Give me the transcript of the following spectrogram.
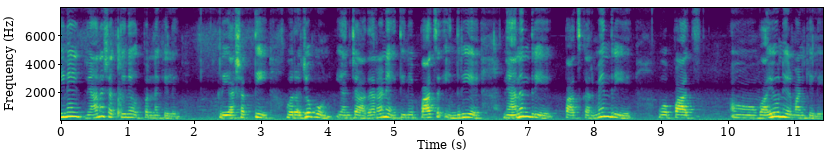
तिने ज्ञानशक्तीने उत्पन्न केले. क्रियाशक्ती व रजोगुण यांच्या आधाराने तिने पाच इंद्रिये ज्ञानेंद्रिये पाच कर्मेंद्रिये व पाच वायू निर्माण केले.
